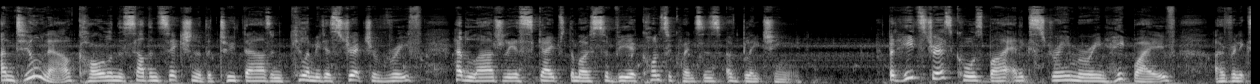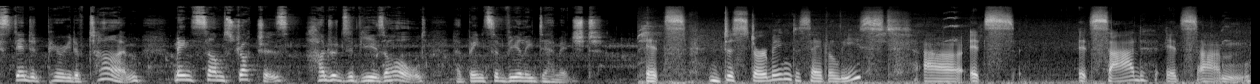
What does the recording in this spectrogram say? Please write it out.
Until now, coral in the southern section of the 2,000 kilometre stretch of reef had largely escaped the most severe consequences of bleaching. But heat stress caused by an extreme marine heat wave over an extended period of time means some structures, hundreds of years old, have been severely damaged. It's disturbing to say the least. Uh, it's it's sad. It's um,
